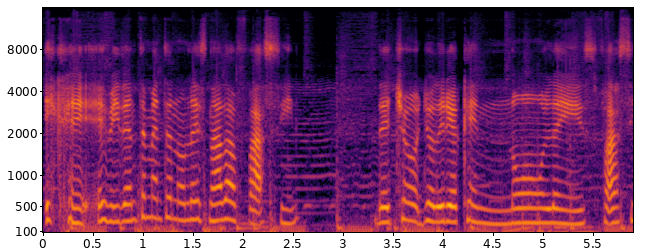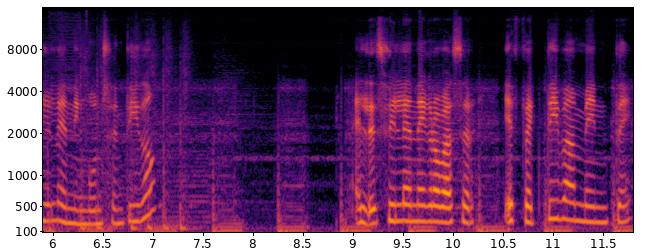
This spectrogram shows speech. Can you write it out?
y que evidentemente no le es nada fácil. De hecho, yo diría que no le es fácil en ningún sentido. El desfile negro va a ser efectivamente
